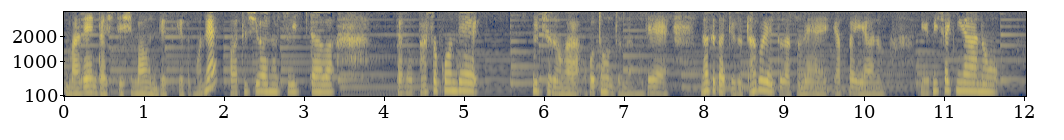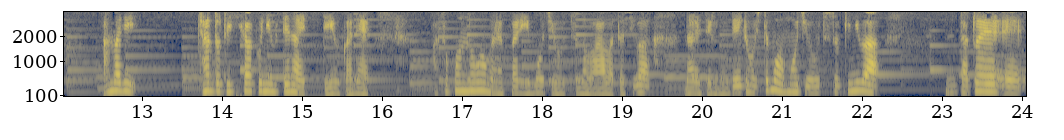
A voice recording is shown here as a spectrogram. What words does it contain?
まあ、連打してしまうんですけどもね。私はあの、ツイッターは、あの、パソコンで打つのがほとんどなので、なぜかというとタブレットだとね、やっぱりあの、指先があの、あまりちゃんと的確に打てないっていうかね、パソコンの方がやっぱり文字を打つのは私は慣れてるので、どうしても文字を打つときには、たとええ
